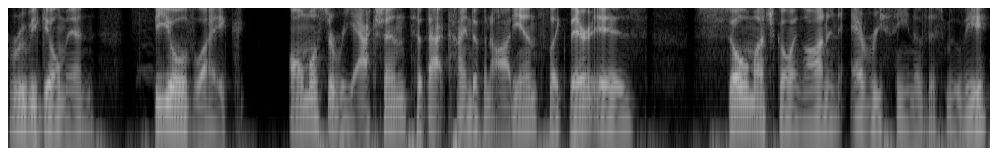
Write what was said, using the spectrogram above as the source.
Ruby Gillman feels like almost a reaction to that kind of an audience. Like there is so much going on in every scene of this movie,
